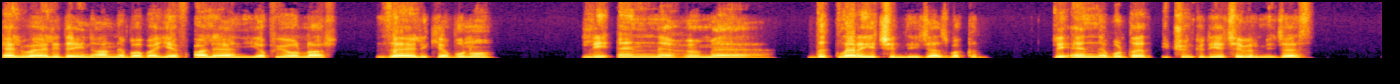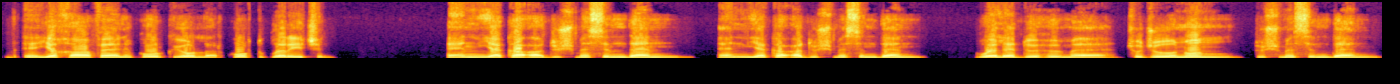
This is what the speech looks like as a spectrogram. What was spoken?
el valideyni anne baba yef'alani yapıyorlar zelike bunu li ennehüme dıkları için diyeceğiz bakın. Li enne burada çünkü diye çevirmeyeceğiz. E, yehafeni korkuyorlar. Korktukları için. En yaka'a düşmesinden. En yaka'a düşmesinden. Veledühüme çocuğunun düşmesinden.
